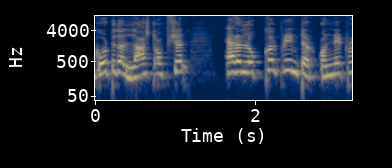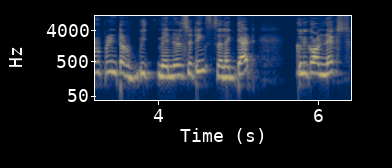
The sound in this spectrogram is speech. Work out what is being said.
Go to the last option. Add a local printer or network printer with manual settings. Select that. Click on next.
